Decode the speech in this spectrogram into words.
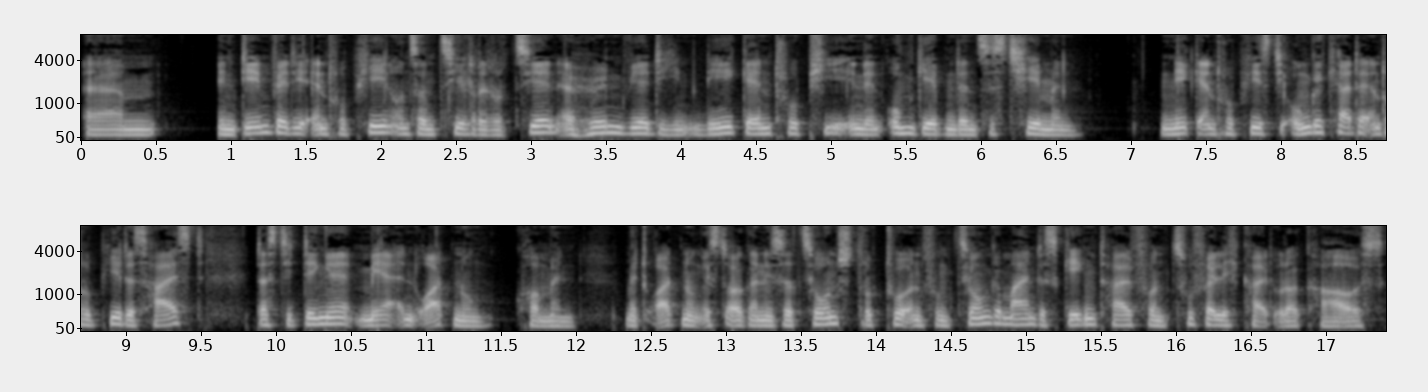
Ähm, indem wir die Entropie in unserem Ziel reduzieren, erhöhen wir die Negentropie in den umgebenden Systemen. Negentropie ist die umgekehrte Entropie, das heißt, dass die Dinge mehr in Ordnung kommen. Mit Ordnung ist Organisation, Struktur und Funktion gemeint, das Gegenteil von Zufälligkeit oder Chaos.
